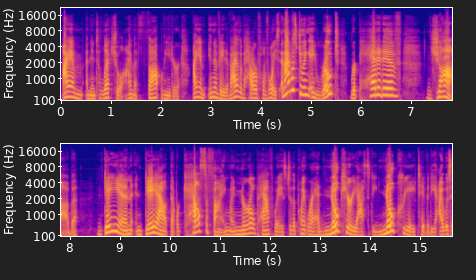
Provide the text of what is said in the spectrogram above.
I am an intellectual. I'm a thought leader. I am innovative. I have a powerful voice. And I was doing a rote, repetitive job day in and day out that were calcifying my neural pathways to the point where I had no curiosity, no creativity. I was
